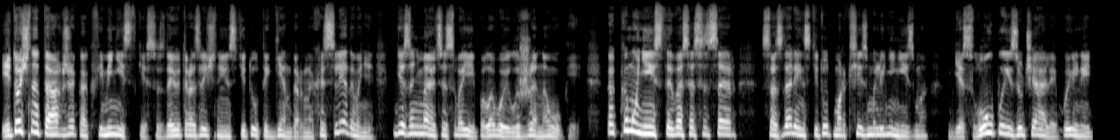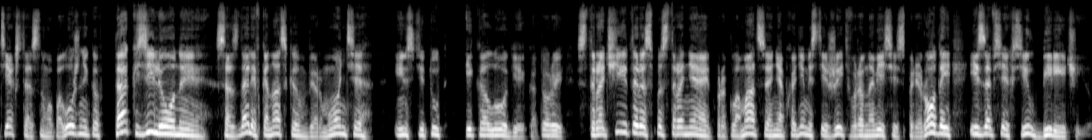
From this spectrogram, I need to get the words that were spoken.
И точно так же, как феминистки создают различные институты гендерных исследований, где занимаются своей половой лженаукой, как коммунисты в СССР создали институт марксизма-ленинизма, где с лупой изучали пыльные тексты основоположников, так зеленые создали в канадском Вермонте институт экологии, который строчит и распространяет прокламации о необходимости жить в равновесии с природой и изо всех сил беречь ее.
